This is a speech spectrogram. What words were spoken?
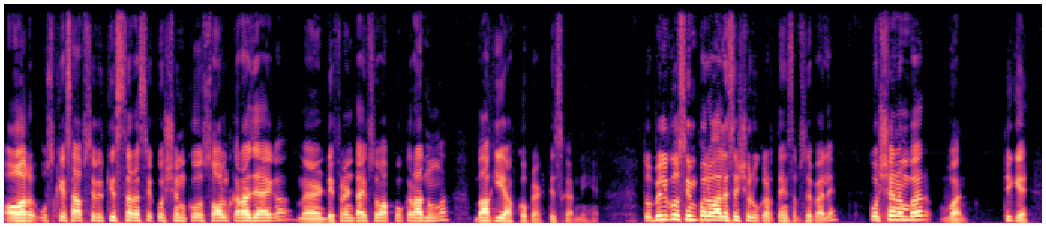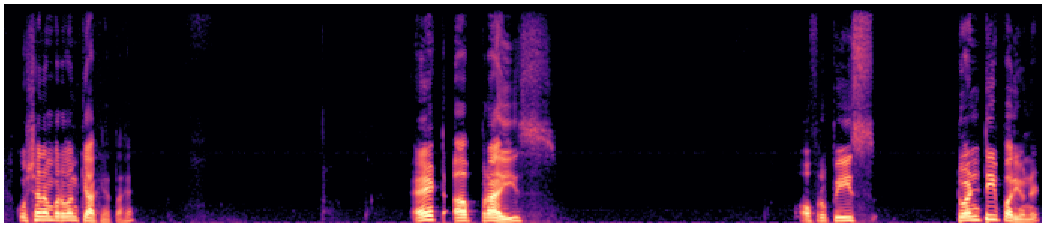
और उसके हिसाब से फिर किस तरह से क्वेश्चन को सॉल्व करा जाएगा, मैं डिफरेंट टाइप्स ऑफ़ आपको करा दूँगा, बाकी आपको प्रैक्टिस करनी है। तो बिल्कुल सिंपल वाले से शुरू करते हैं सबसे पहले। क्वेश्चन नंबर वन ठीक है? क्वेश्चन नंबर वन क्या कहता है? At a price of rupees twenty per unit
